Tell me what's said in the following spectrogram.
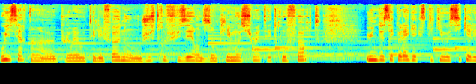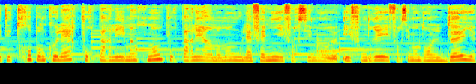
Oui, certains euh, pleuraient au téléphone ou ont juste refusé en disant que l'émotion était trop forte. Une de ses collègues expliquait aussi qu'elle était trop en colère pour parler maintenant, pour parler à un moment où la famille est forcément euh, effondrée et forcément dans le deuil,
